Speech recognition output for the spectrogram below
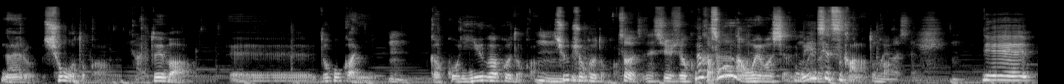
なんやろ、ショーとか、はい。例えば、えーどこかにうん。学校に入学とか、うんうん。就職とか、そうですね。就職。なんかそんなん思いましたよね。面接かなとか。ね。うん。で、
